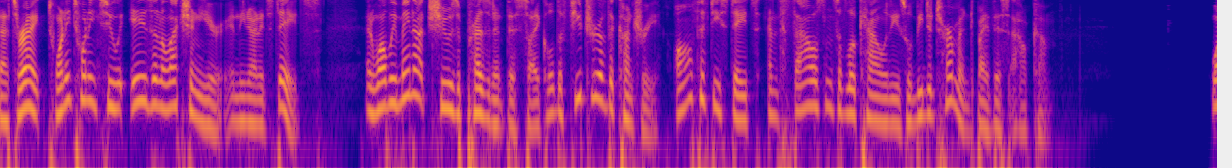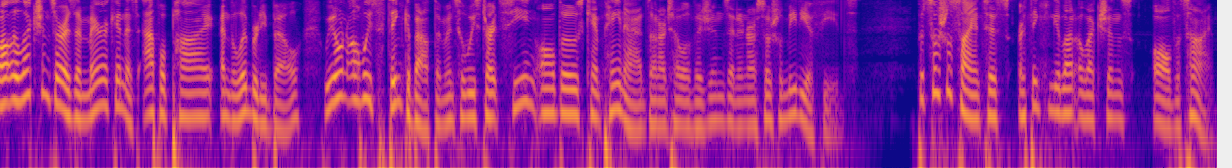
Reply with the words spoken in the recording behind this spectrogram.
That's right, 2022 is an election year in the United States. And while we may not choose a president this cycle, the future of the country, all 50 states, and thousands of localities will be determined by this outcome. While elections are as American as apple pie and the Liberty Bell, we don't always think about them until we start seeing all those campaign ads on our televisions and in our social media feeds. But social scientists are thinking about elections all the time,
